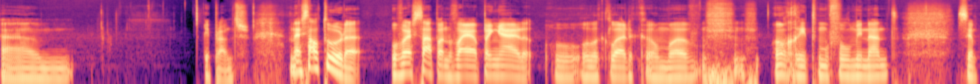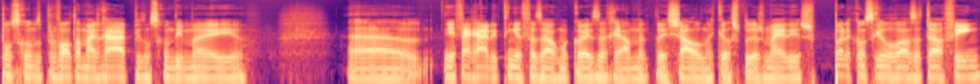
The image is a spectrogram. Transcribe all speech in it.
Um, e prontos. Nesta altura o Verstappen vai apanhar o, o Leclerc a, uma, a um ritmo fulminante, sempre um segundo por volta mais rápido, um segundo e meio. Uh, e a Ferrari tinha de fazer alguma coisa, realmente deixá-lo naqueles poderes médios para conseguir levá-los até ao fim.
